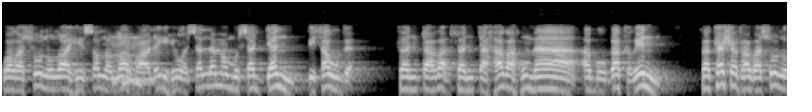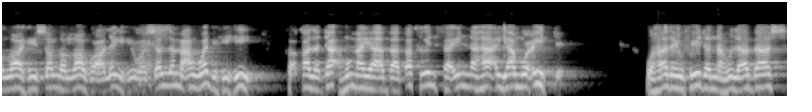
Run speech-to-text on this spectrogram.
ورسول الله صلى الله عليه وسلم مسجن بثوب فانتهرهما أبو بكر. فكشف رسول الله صلى الله عليه وسلم عن وجهه فقال دعهما يا أبا بكر فإنها أيام عيد. وهذا يفيد أنه لا بأس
